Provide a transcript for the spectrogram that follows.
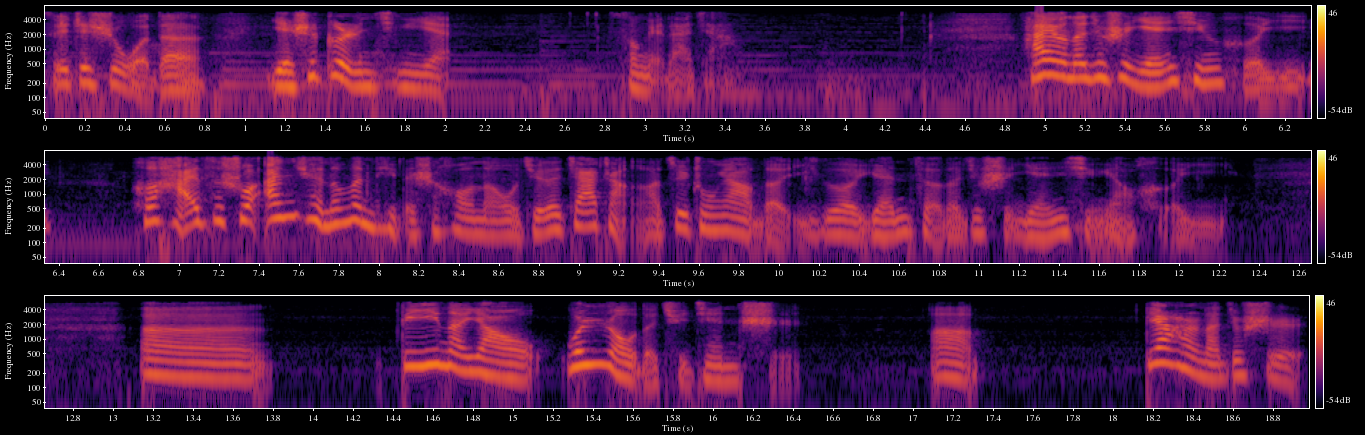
所以这是我的，也是个人经验，送给大家。还有呢，就是言行合一。和孩子说安全的问题的时候呢，我觉得家长啊最重要的一个原则呢，就是言行要合一。呃，第一呢，要温柔的去坚持啊；第二呢，就是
